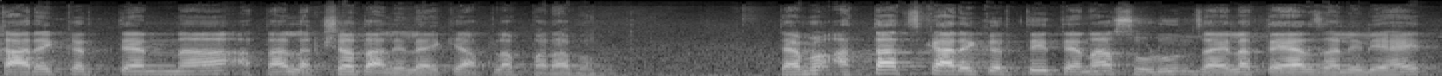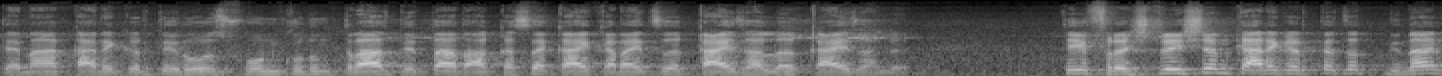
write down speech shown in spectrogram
कार्यकर्त्यांना आता लक्षात आलेलं आहे की आपला पराभव होतो त्यामुळे आत्ताच कार्यकर्ते त्यांना सोडून जायला तयार झालेले आहेत. त्यांना कार्यकर्ते रोज फोन करून त्रास देतात. आ कसं काय करायचं काय झालं काय झालं? ते फ्रस्ट्रेशन कार्यकर्त्याचं निदान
